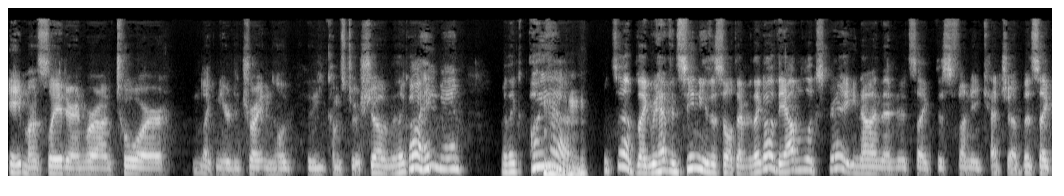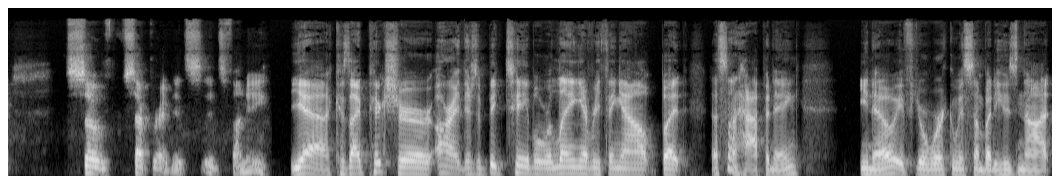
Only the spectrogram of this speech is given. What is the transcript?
eight months later and we're on tour like near Detroit and he comes to a show and we're like oh hey man. We're like oh yeah. What's up? Like we haven't seen you this whole time. We're like oh the album looks great you know and then it's like this funny catch up it's like so separate. It's it's funny. Yeah, because I picture, all right, there's a big table, we're laying everything out, but that's not happening. You know, if you're working with somebody who's not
